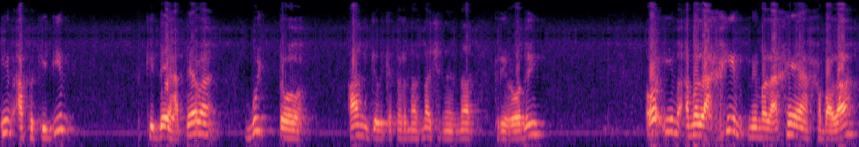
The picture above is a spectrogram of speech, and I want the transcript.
им апокидим, киде гатева, будь то ангелы, которые назначены над природой, о им амалахим мималахея хабала,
